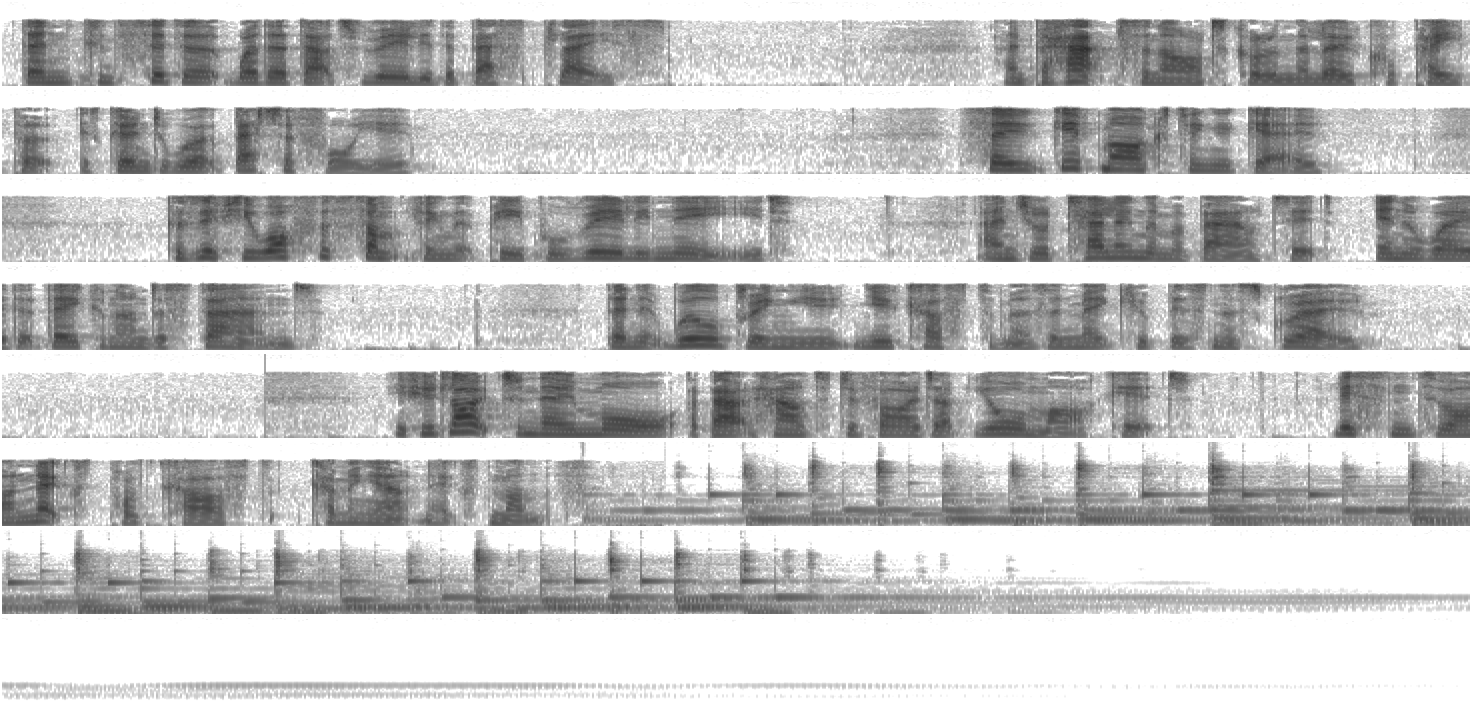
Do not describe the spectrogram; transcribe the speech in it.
then consider whether that's really the best place and perhaps an article in the local paper is going to work better for you. So give marketing a go. Because if you offer something that people really need and you're telling them about it in a way that they can understand, then it will bring you new customers and make your business grow. If you'd like to know more about how to divide up your market, listen to our next podcast coming out next month.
